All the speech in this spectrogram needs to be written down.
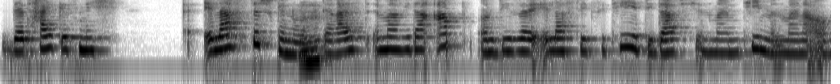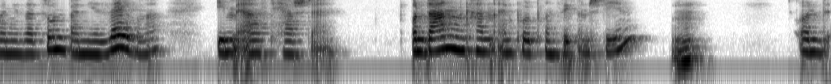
Der Teig ist nicht elastisch genug, mhm. der reißt immer wieder ab. Und diese Elastizität, die darf ich in meinem Team, in meiner Organisation, bei mir selber eben erst herstellen. Und dann kann ein Pull-Prinzip entstehen. Mhm. Und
